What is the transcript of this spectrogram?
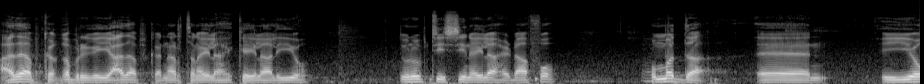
Cadaabka qabriga iyo cadaabka naartana ilaahay ka ilaaliyo. Dunuubtiisiina ilaahay dhaafo. Ummadda iyo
